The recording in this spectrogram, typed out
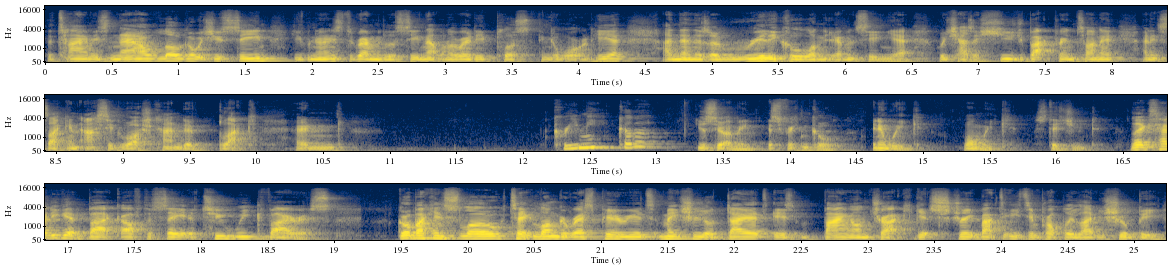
the time is now logo, which you've seen. You've been on Instagram, you'll have seen that one already, plus I think I wore it on here. And then there's a really cool one that you haven't seen yet, which has a huge back print on it, and it's like an acid wash kind of black and creamy colour. You'll see what I mean. It's freaking cool. In a week, one week. Stay tuned. Lex, how do you get back after, say, a two week virus? Go back in slow, take longer rest periods, make sure your diet is bang on track. Get straight back to eating properly like you should be,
